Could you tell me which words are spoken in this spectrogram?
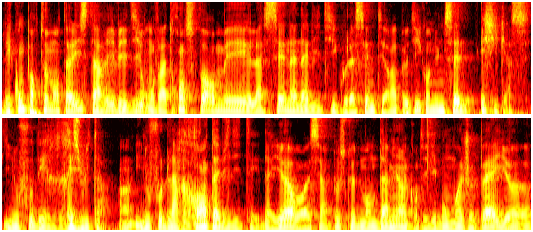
Les comportementalistes arrivent et disent on va transformer la scène analytique ou la scène thérapeutique en une scène efficace. Il nous faut des résultats, hein. il nous faut de la rentabilité. D'ailleurs, c'est un peu ce que demande Damien quand il dit bon moi je paye, euh,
